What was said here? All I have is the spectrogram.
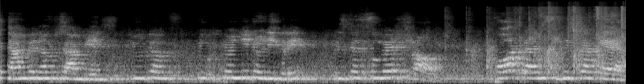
champion of champions twenty twenty three mister Sumesh Rao. Four times mister Kerala.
